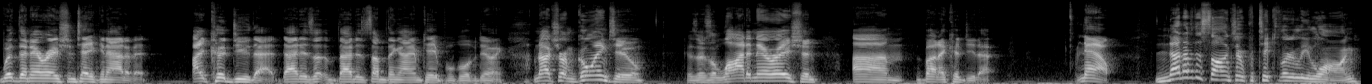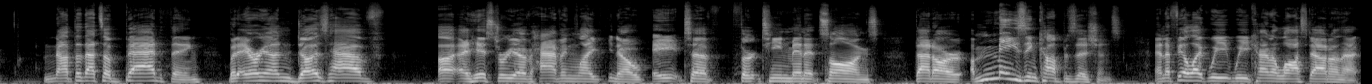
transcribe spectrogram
with the narration taken out of it. I could do that. That is a, that is something I am capable of doing. I'm not sure I'm going to because there's a lot of narration, um, but I could do that. Now, none of the songs are particularly long. Not that that's a bad thing, but Ayreon does have a history of having like you know eight to 13 minute songs that are amazing compositions and i feel like we we kind of lost out on that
